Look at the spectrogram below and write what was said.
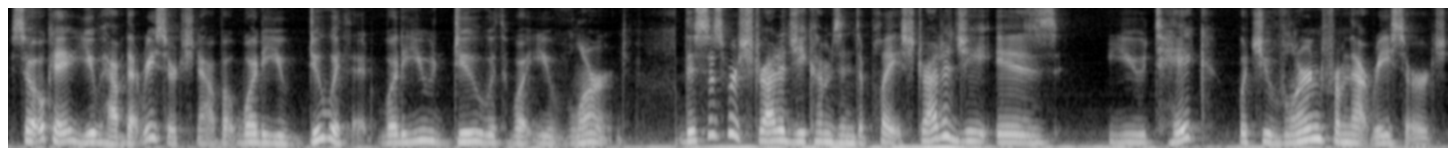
So, okay, you have that research now, but what do you do with it? What do you do with what you've learned? This is where strategy comes into play. Strategy is you take what you've learned from that research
